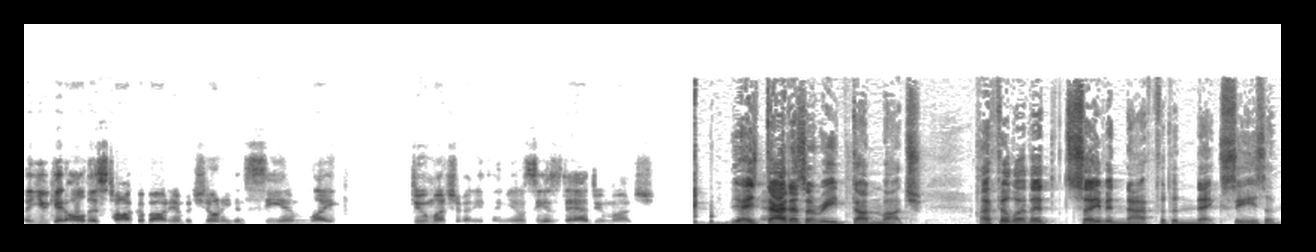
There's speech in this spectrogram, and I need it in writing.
Like you get all this talk about him, but you don't even see him like do much of anything. You don't see his dad do much. Yeah, his and, dad hasn't really done much. I feel like they're saving that for the next season.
